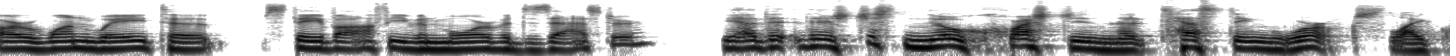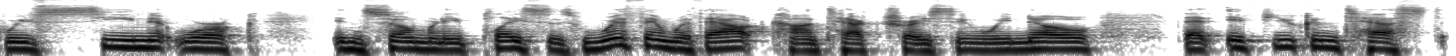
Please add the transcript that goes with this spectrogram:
our one way to stave off even more of a disaster? Yeah, th- there's just no question that testing works. Like we've seen it work in so many places with and without contact tracing. We know that if you can test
